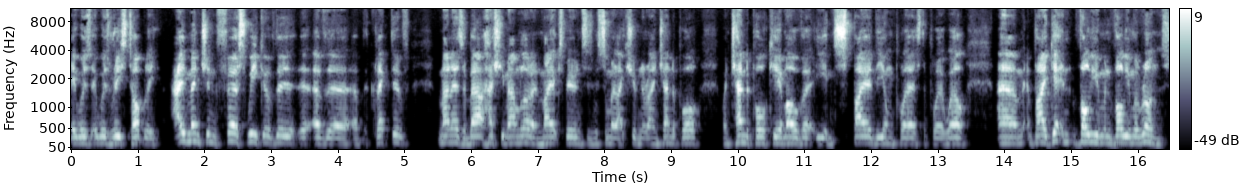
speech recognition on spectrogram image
it was it was Reece Topley. I mentioned first week of the of the of the collective manners about Hashim Amla and my experiences with somebody like Shivnarine Chanderpaul when Chanderpaul came over, he inspired the young players to play well. Um, by getting volume and volume of runs.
